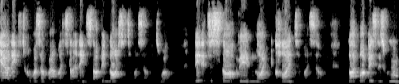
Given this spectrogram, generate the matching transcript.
yeah, I needed to call myself out. I, started, I needed to start being nicer to myself as well. Needed to start being like kind to myself. Like my business grew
